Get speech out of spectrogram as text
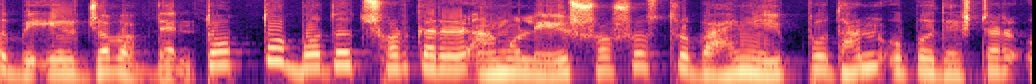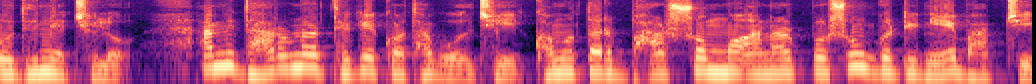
এর জবাব দেন। তত্ত্ববদত সরকারের আমলে সশস্ত্র বাহিনী প্রধান উপদেষ্টার অধীনে ছিল। আমি ধারণার থেকে কথা বলছি, ক্ষমতার ভারসাম্য আনার প্রসঙ্গটি নিয়ে ভাবছি।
